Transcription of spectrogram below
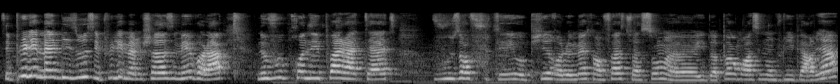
C'est plus les mêmes bisous, c'est plus les mêmes choses, mais voilà, ne vous prenez pas la tête, vous en foutez. Au pire, le mec en face, de toute façon, euh, il doit pas embrasser non plus hyper bien.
